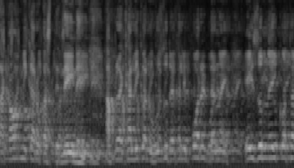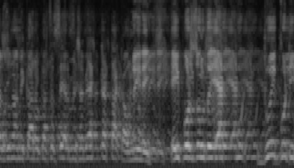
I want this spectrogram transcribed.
টাকাও আমি কারও কাছ থেকে নেই নেই। আপনারা খালি কেন, হুজুরে খালি পরের ডা নাই। এই জন্য এই কথার জন্য আমি কারও কাছে চেয়ারম্যান সাহেব একটা টাকাও নেই নেই। এই পর্যন্ত এক দুই কোটি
